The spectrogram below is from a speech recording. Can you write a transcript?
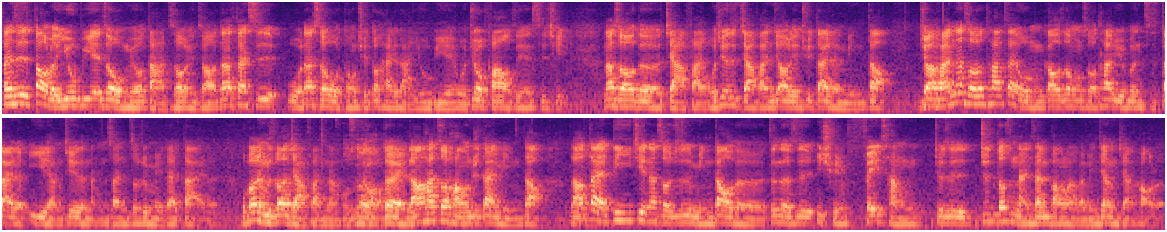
但是到了 UBA 之后，我没有打之后，你知道，但但是我那时候我同学都还在打 UBA，我就发好这件事情。那时候的贾凡，我记得是贾凡教练去带了明道。贾凡那时候他在我们高中的时候，他原本只带了一两届的南山，之后就没再带了。我不知道你们知道贾凡呐？我知道。对，然后他之后好像就带明道，然后带了第一届那时候就是明道的，真的是一群非常就是就是都是南山帮啦，把名这样讲好了。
